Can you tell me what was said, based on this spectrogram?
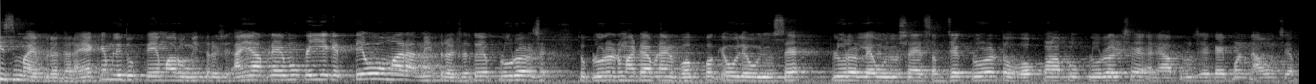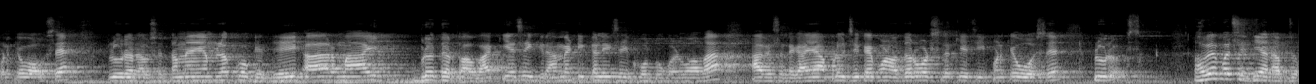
ઇઝ માય બ્રધર અહીંયા કેમ લીધું તે મારો મિત્ર છે? અહીંયા આપણે એવું કહીએ કે તેઓ મારા મિત્ર છે, તો એ પ્લુરર છે. તો પ્લુરર માટે આપણે વપ કેવું લેવું જોશે? પ્લુરર લેવું જોશે. સબ્જેક્ટ પ્લુરર તો વપ પણ આપણું પ્લુરર છે અને આપણું જે કંઈ પણ નાઉન છે પણ કેવું આવશે? પ્લુરર આવશે. તમે એમ લખો કે ધે આર માય બ્રધર તો આ વાક્ય છે એ ગ્રામેટિકલી છે, એ ખોટું ગણવામાં આવે છે. એટલે કે અહીંયા આપણું જે કંઈ પણ અધર વર્ડ્સ લખીએ છીએ, એ પણ કેવું હશે? પ્લુરર હવે પછી ધ્યાન આપજો.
